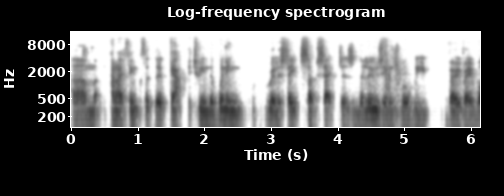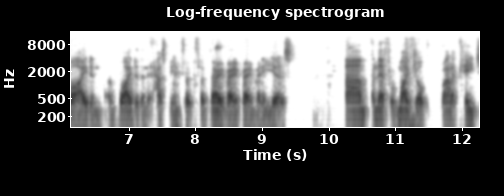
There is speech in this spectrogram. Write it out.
Um, and I think that the gap between the winning real estate subsectors and the losings will be very, very wide and, and wider than it has been for, for very, very, very many years. Um, and therefore, my job to allocate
